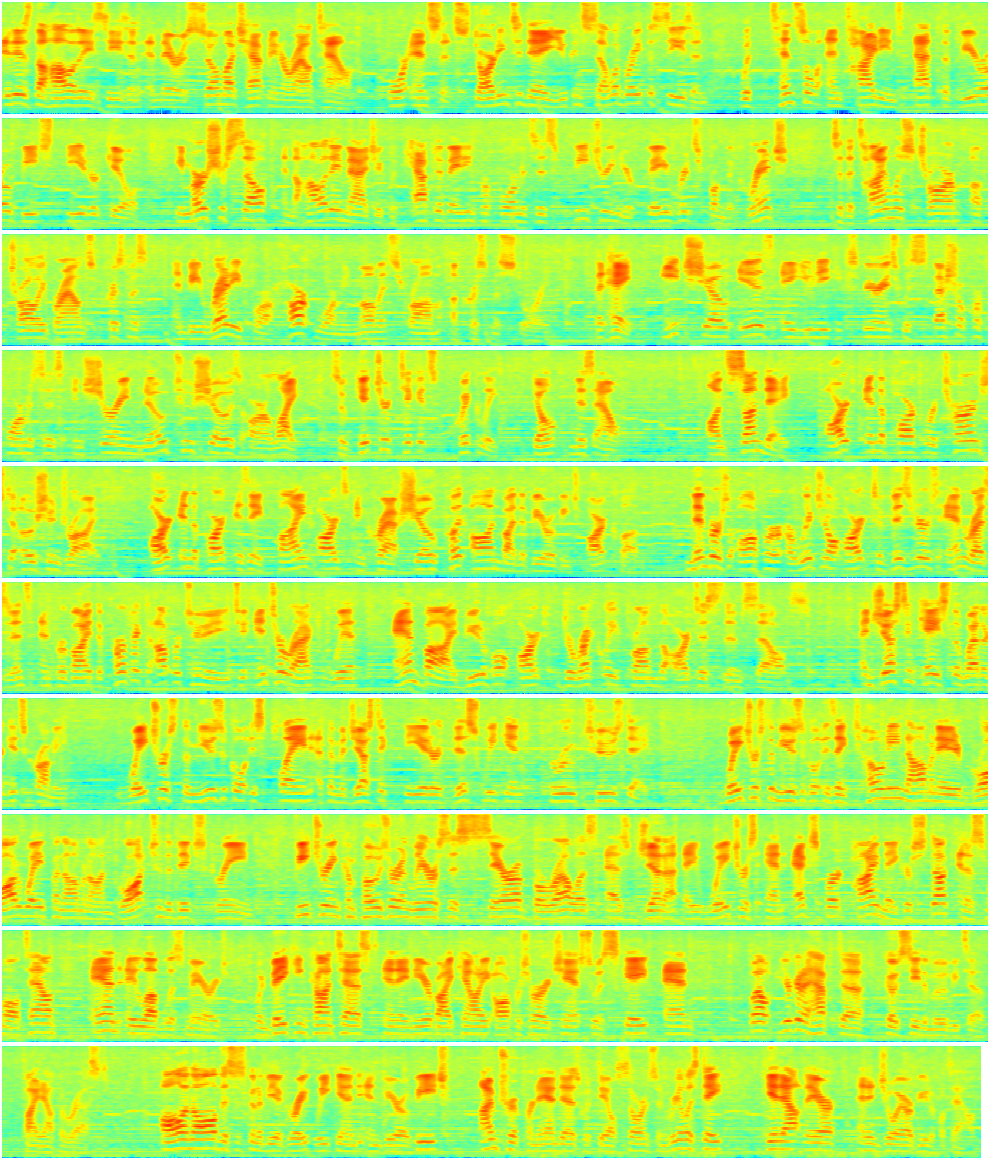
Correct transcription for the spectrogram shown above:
It is the holiday season, and there is so much happening around town. For instance, starting today, you can celebrate the season with tinsel and tidings at the Vero Beach Theater Guild. Immerse yourself in the holiday magic with captivating performances featuring your favorites from The Grinch to the timeless charm of Charlie Brown's Christmas and be ready for heartwarming moments from A Christmas Story. But hey, each show is a unique experience with special performances, ensuring no two shows are alike. So get your tickets quickly. Don't miss out. On Sunday, Art in the Park returns to Ocean Drive. Art in the Park is a fine arts and crafts show put on by the Vero Beach Art Club. Members offer original art to visitors and residents and provide the perfect opportunity to interact with and buy beautiful art directly from the artists themselves. And just in case the weather gets crummy, Waitress the Musical is playing at the Majestic Theater this weekend through Tuesday. Waitress the Musical is a Tony nominated Broadway phenomenon brought to the big screen, featuring composer and lyricist Sarah Bareilles as Jenna, a waitress and expert pie maker stuck in a small town and a loveless marriage when baking contest in a nearby county offers her a chance to escape and well you're going to have to go see the movie to find out the rest. All in all this is going to be a great weekend in vero beach. I'm Tripp hernandez with dale sorensen real estate. Get out there and enjoy our beautiful town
